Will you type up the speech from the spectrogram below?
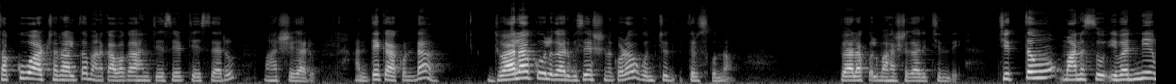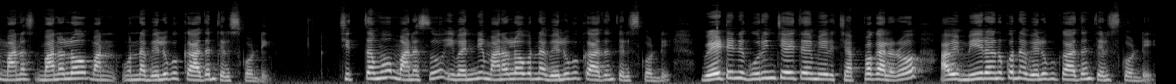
తక్కువ అక్షరాలతో మనకు అవగాహన చేసేట్టు చేశారు మహర్షి గారు. అంతేకాకుండా జ్వాలాకులు గారి విశేషణ కూడా కొంచెం తెలుసుకుందాం. జ్వాలాకులు మహర్షి గారు ఇచ్చింది. చిత్తము మనసు ఇవన్నీ మనసు మనలో మన ఉన్న వెలుగు కాదని తెలుసుకోండి. చిత్తము మనసు ఇవన్నీ మనలో ఉన్న వెలుగు కాదని తెలుసుకోండి. వేటిని గురించి అయితే మీరు చెప్పగలరో అవి మీరు అనుకున్న వెలుగు కాదని తెలుసుకోండి.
